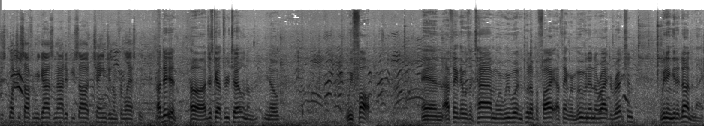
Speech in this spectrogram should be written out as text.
just what you saw from your guys tonight. If you saw a change in them from last week. I did. Uh, I just got through telling them, you know, we fought. And I think there was a time where we wouldn't put up a fight. I think we're moving in the right direction. We didn't get it done tonight.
